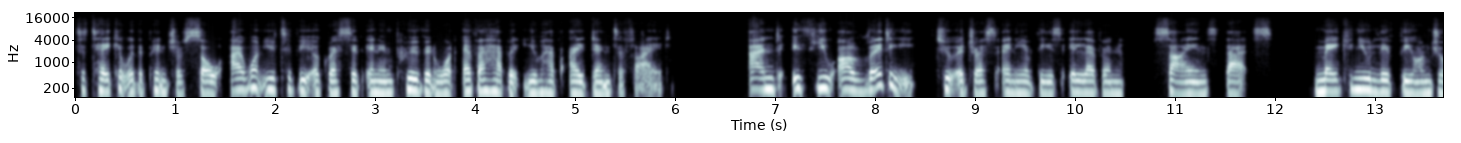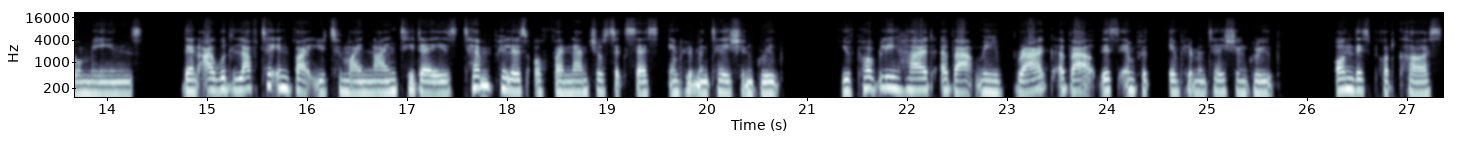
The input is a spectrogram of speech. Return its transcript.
to take it with a pinch of salt. I want you to be aggressive in improving whatever habit you have identified. And if you are ready to address any of these 11 signs that's making you live beyond your means, then I would love to invite you to my 90 days, 10 pillars of financial success implementation group. You've probably heard about me brag about this imp- implementation group on this podcast.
